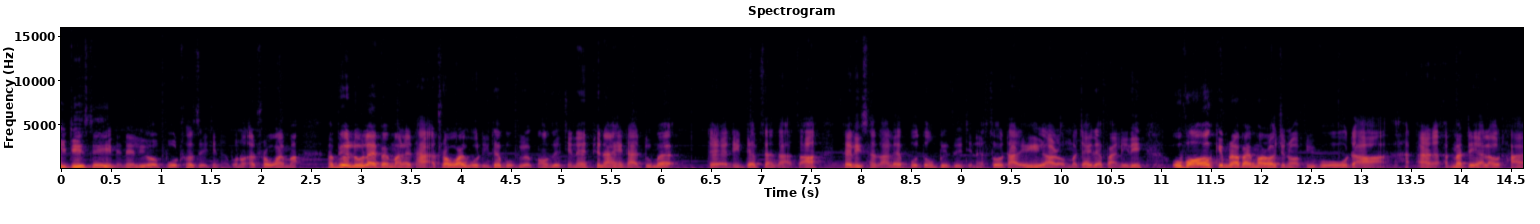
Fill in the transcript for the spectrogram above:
ီ days တွေနည်းနည်းလေးတော့ပိုထွက်စေခြင်းတယ်ပေါ့နော် ultra wide မှာနောက်ပြီးတော့ low light ဘက်မှာလည်းဒါ ultra wide ကိုဒီထက်ပိုပြီးတော့ကောင်းစေခြင်းနဲ့ဖြစ်နိုင်ရင်ဒါ2 mat ဒီ depth sensor အစား tele sensor လည်းပိုသုံးပေးစေခြင်းတယ်ဆိုတော့ဒါတွေကတော့မကြိုက်တဲ့ပိုင်းလေးတွေ overall camera ဘိုင်းမှာတော့ကျွန်တော် Vivo ဒါအမှတ်100လောက်ထား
